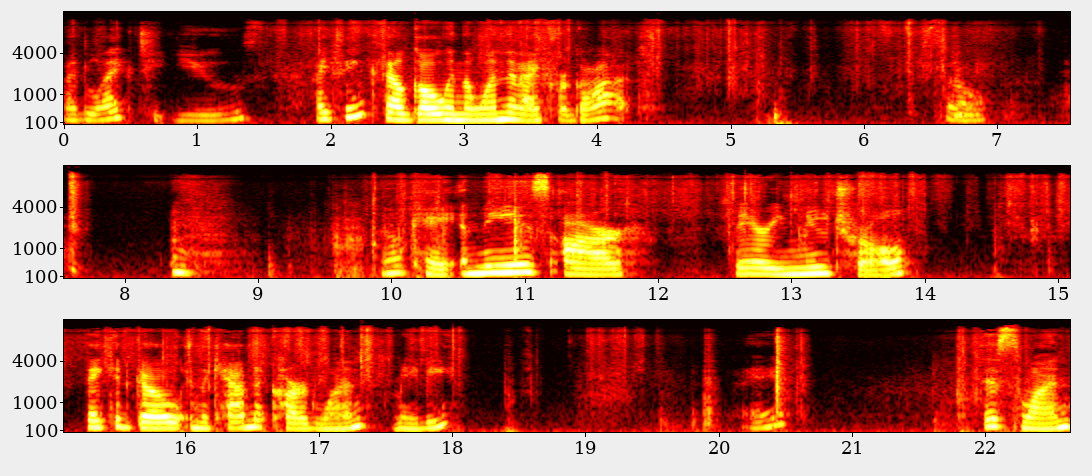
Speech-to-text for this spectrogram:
I'd like to use. I think they'll go in the one that I forgot. So, okay, and these are very neutral. They could go in the cabinet card one, maybe. Okay. This one,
